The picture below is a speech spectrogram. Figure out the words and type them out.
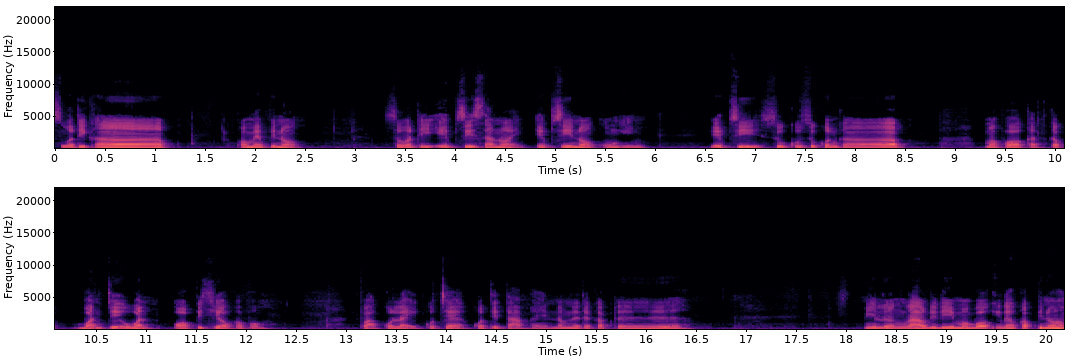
สวัสดีครับพ่อแม่พี่น้อง สวัสดีเอฟซีสาวหน่อยเอฟซีน้ององอิงเอฟซีสุขุสุคนครับ มาพอกันกับวันเจวันออฟฟิเชียลครับผม ฝากกดไลค์กดแชร์กดติดตามให้น้ำเลยนะครับเด้อมีเรื่องเล่าดีๆ มาบอกอีกแล้วครับพี่น้อง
